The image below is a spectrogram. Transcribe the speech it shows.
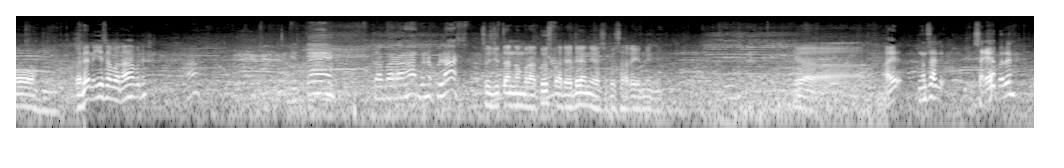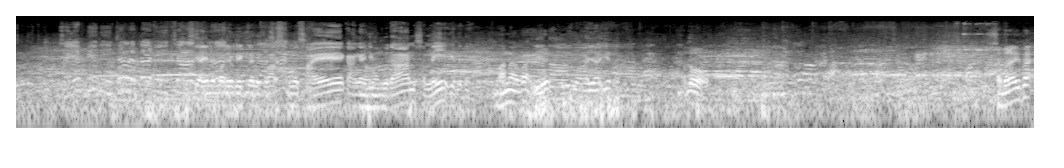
Oh. Deden iya sabar apa nih? Hah? Itu Sabaraha genep belas. Sejuta enam ratus Pak Deden ya sebesar ini nih. Ya, ayo ngensak saya Pak Den. Saya dia diical eta diical. Si ayeuna mah yogekeun kelas nu sae kangge hiburan seni gitu deh. Mana Pak? Iya. Nu aya ieu. Aduh. Sabaraha Pak?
